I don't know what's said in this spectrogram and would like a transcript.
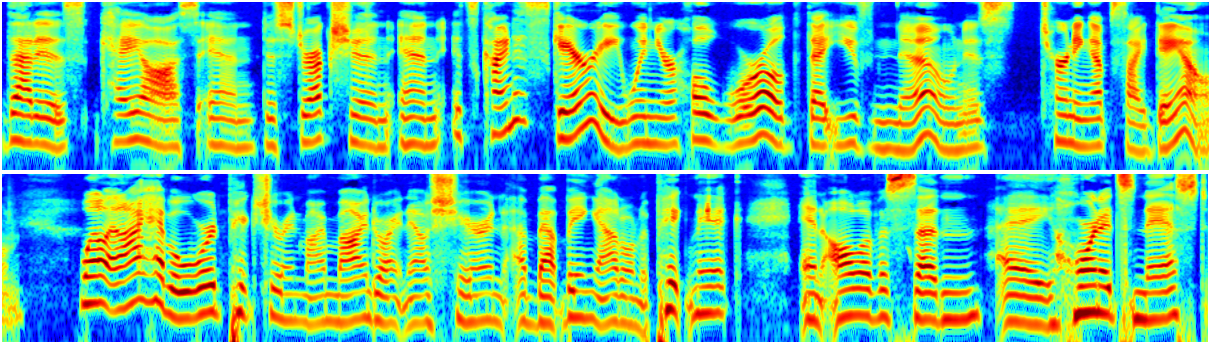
that is chaos and destruction. And it's kind of scary when your whole world that you've known is turning upside down. Well, and I have a word picture in my mind right now, Sharon, about being out on a picnic and all of a sudden a hornet's nest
